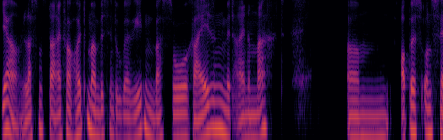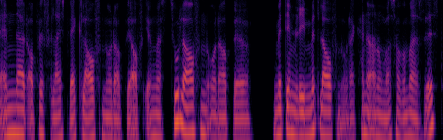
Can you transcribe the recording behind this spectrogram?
ja, lass uns da einfach heute mal ein bisschen drüber reden, was so Reisen mit einem macht. Ähm, ob es uns verändert, ob wir vielleicht weglaufen oder ob wir auf irgendwas zulaufen oder ob wir mit dem Leben mitlaufen oder keine Ahnung, was auch immer es ist.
